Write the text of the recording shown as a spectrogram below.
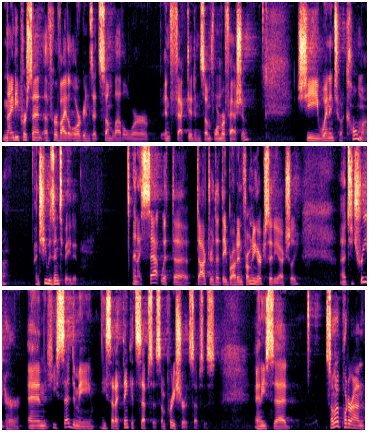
90% of her vital organs at some level were infected in some form or fashion. She went into a coma and she was intubated. And I sat with the doctor that they brought in from New York City, actually, uh, to treat her. And he said to me, he said, I think it's sepsis. I'm pretty sure it's sepsis. And he said, So I'm going to put her on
